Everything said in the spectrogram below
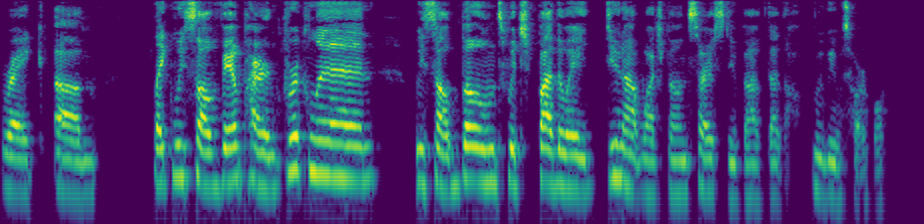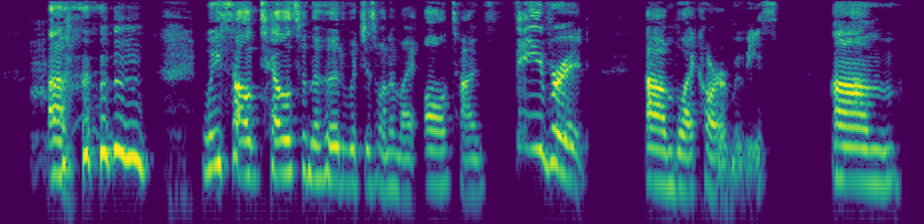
right? Um like we saw Vampire in Brooklyn, we saw Bones, which by the way, do not watch Bones. Sorry Snoop out that movie was horrible. Um, we saw Tales from the Hood, which is one of my all-time favorite um black horror movies. Um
